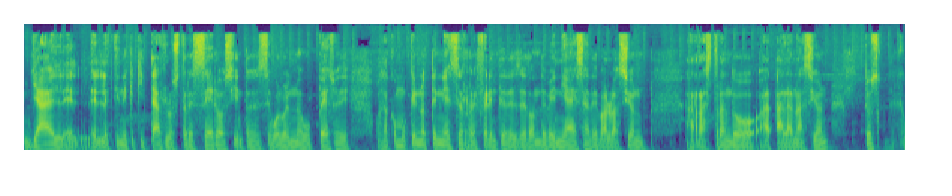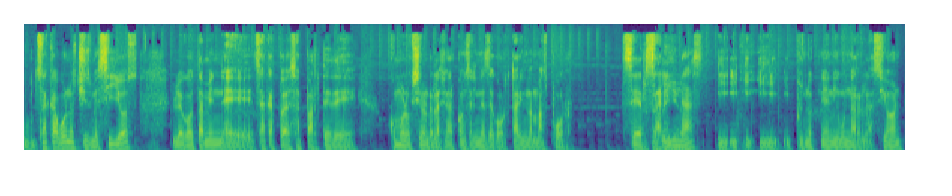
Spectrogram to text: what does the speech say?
ya él le tiene que quitar los tres ceros y entonces se vuelve el nuevo peso. y- o sea, como que no tenía ese referente desde dónde venía esa devaluación arrastrando a, a la nación. Entonces saca buenos chismecillos, luego también eh, saca toda esa parte de cómo lo quisieron relacionar con Salinas de Gortari nomás por ser Salinas y, y- y- y- y, pues no tenía ninguna relación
